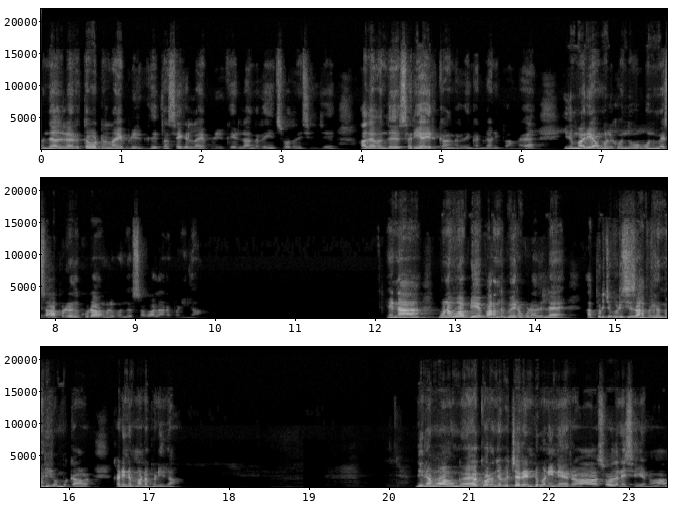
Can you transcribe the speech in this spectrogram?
வந்து அதில் ரத்த ஓட்டம்லாம் எப்படி இருக்குது தசைகள்லாம் எப்படி இருக்குது எல்லாங்கிறதையும் சோதனை செஞ்சு, அதை வந்து சரியாக இருக்காங்கிறதையும் கண்காணிப்பாங்க. இது மாதிரி அவங்களுக்கு வந்து ஒவ்வொன்றுமே சாப்பிட்றது கூட அவங்களுக்கு வந்து ஒரு சவாலான பணி தான். ஏன்னா, உணவு அப்படியே பறந்து போயிடக்கூடாதுல்ல பிடிச்சி பிடிச்சி சாப்பிட்ற மாதிரி ரொம்ப க கடினமான பணி தான். தினமும் அவங்க குறைஞ்சபட்சம் ரெண்டு மணி நேரம் சோதனை செய்யணும்.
